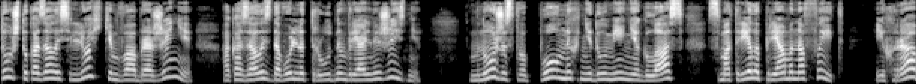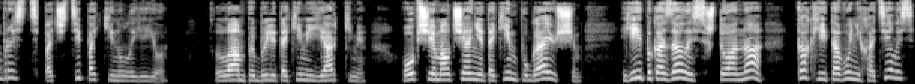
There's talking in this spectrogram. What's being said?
То, что казалось легким в воображении, оказалось довольно трудным в реальной жизни. Множество полных недоумения глаз смотрело прямо на Фейт, и храбрость почти покинула ее. Лампы были такими яркими, общее молчание таким пугающим, ей показалось, что она, как ей того не хотелось,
